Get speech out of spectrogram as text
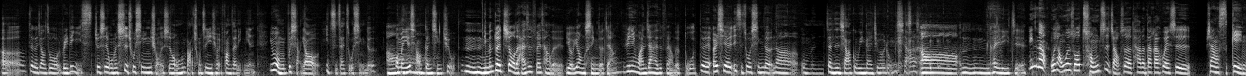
呃，这个叫做 release，就是我们试出新英雄的时候，我们会把重置英雄也放在里面，因为我们不想要一直在做新的，哦我们也想要更新旧的。嗯，嗯你们对旧的还是非常的有用心的，这样，毕竟玩家还是非常的多。对，而且一直做新的，那我们战争峡谷应该就会容下了。哦，嗯嗯，可以理解。诶，那我想问说，重置角色他们大概会是像 skin，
